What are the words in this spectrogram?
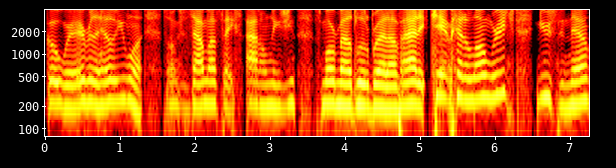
Go wherever the hell you want, as long as it's out of my face. I don't need you. Smart mouthed little brat, I've had it. Cam had a long reach. Used it now.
